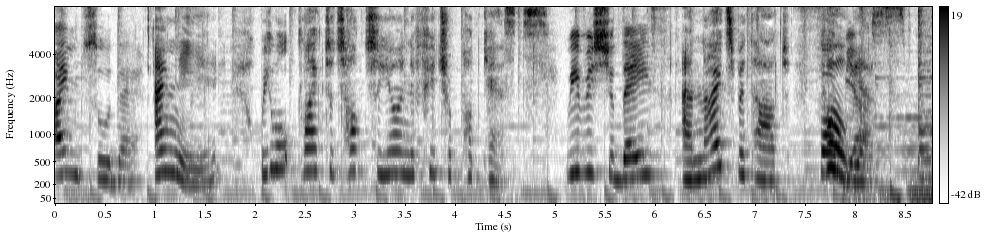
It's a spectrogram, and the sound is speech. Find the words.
I'm Sude. I'm Nehir. We would like to talk to you in the future podcasts We wish you days and nights without Phobias. phobias.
